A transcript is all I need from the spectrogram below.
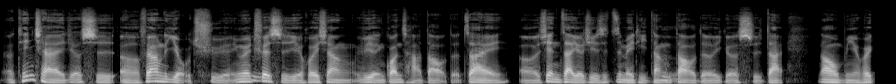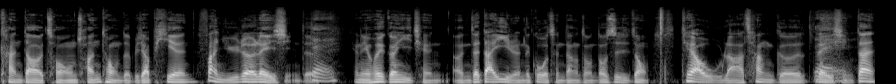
呃，听起来就是呃非常的有趣，因为确实也会像 Vivian 观察到的，在呃现在尤其是自媒体当道的一个时代，那我们也会看到从传统的比较偏泛娱乐类型的，对，可能也会跟以前呃你在带艺人的过程当中都是这种 跳舞啦、唱歌类型，但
